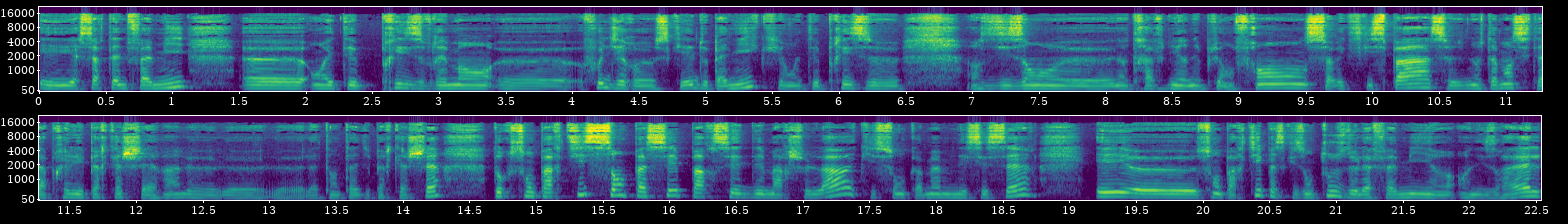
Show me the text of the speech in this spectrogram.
Et il y a certaines familles euh, ont été prises vraiment, euh, faut dire ce qui est, de panique, qui ont été prises en se disant euh, notre avenir n'est plus en France avec ce qui se passe. Notamment, c'était après l'hypercachère, hein, l'attentat d'hypercachère. Donc, sont partis sans passer par ces démarches-là, qui sont quand même nécessaires, et euh, sont partis parce qu'ils ont tous de la famille en, Israël.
